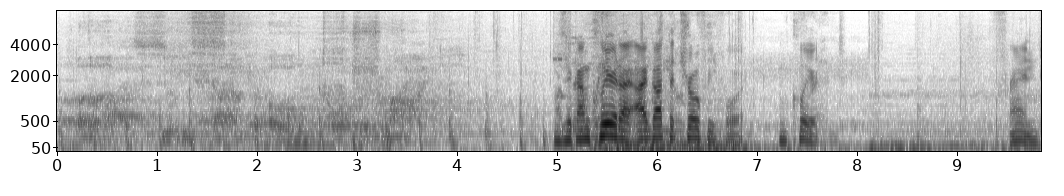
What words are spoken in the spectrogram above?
Otherwise, you'll be stuck in your own tortured mind. He's like, I'm cleared. I, I got the trophy for it. I'm cleared. Friend.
